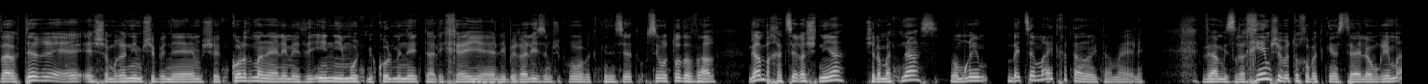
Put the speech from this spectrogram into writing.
והיותר אה, אה, שמרנים שביניהם, שכל הזמן היה להם איזה אי נעימות מכל מיני תהליכי אה, ליברליזם שקורים בבית כנסת, עושים אותו דבר גם בחצר השנייה של המתנ"ס, ואומרים, בעצם מה התחתנו איתם האלה? והמזרחים שבתוך הבית כנסת האלה אומרים, מה,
